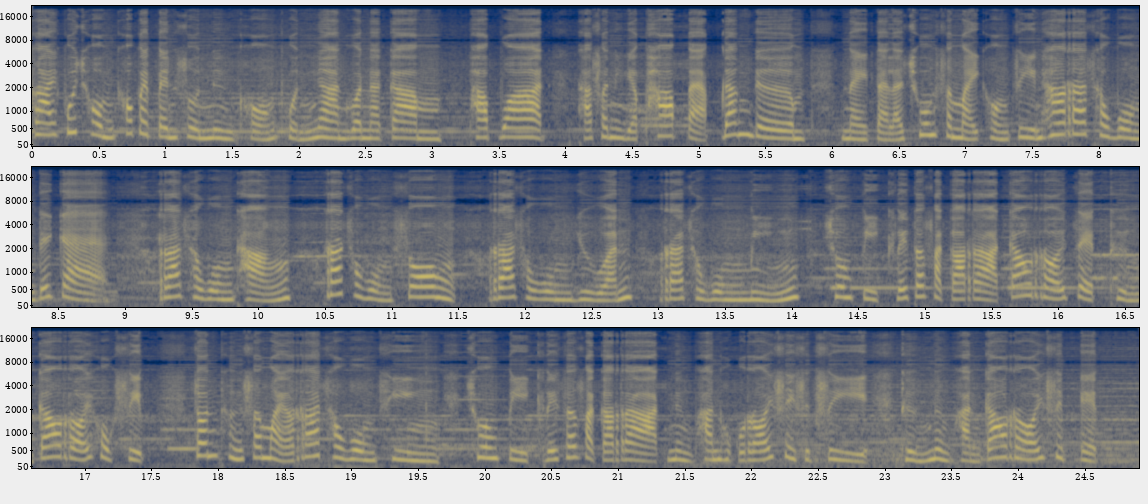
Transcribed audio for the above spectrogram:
คล้ายผู้ชมเข้าไปเป็นส่วนหนึ่งของผลงานวรรณกรรม ภาพวาด ทัศนียภาพแบบดั้งเดิม ในแต่ละช่วงสมัยของจีน 5 ราชวงศ์ได้แก่ ราชวงศ์ถัง ราชวงศ์ซ่ง ราชวงศ์หยวน ราชวงศ์หมิง ช่วงปีคริสตศักราช 907 ถึง 960 จนถึงสมัยราชวงศ์ชิง ช่วงปีคริสตศักราช 1644 ถึง 1911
